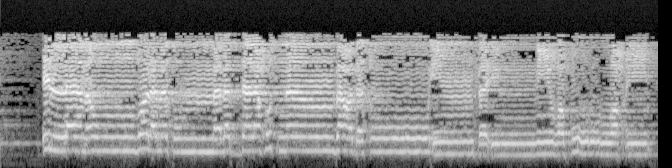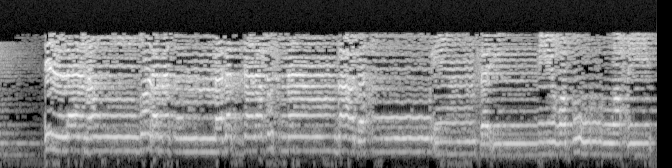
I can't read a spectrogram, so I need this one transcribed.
إلا من ظلم ثم بدل حسنا بعد سوء فإني غفور رحيم إلا من ظَلَمَ ثُمَّ بَدَّلَ حُسْنًا بَعْدَ سُوءٍ فَإِنِّي غَفُورٌ رَّحِيمٌ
